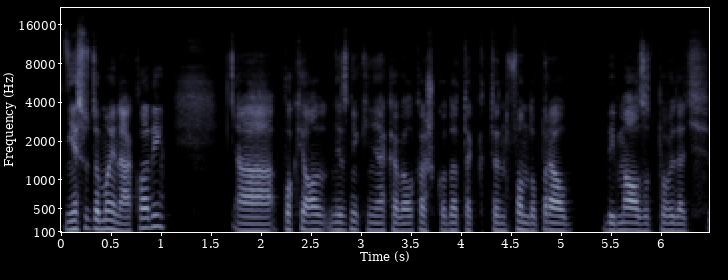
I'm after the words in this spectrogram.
nie sú to moje náklady a pokiaľ neznikne nejaká veľká škoda, tak ten fond doprav by mal zodpovedať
